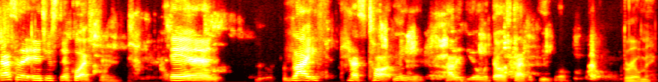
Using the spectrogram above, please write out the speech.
That's an interesting question. And life has taught me how to deal with those type of people. Thrill me.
